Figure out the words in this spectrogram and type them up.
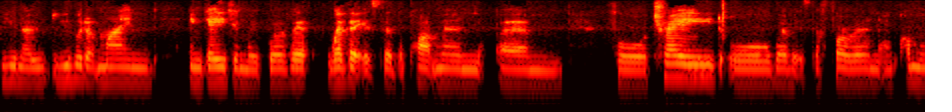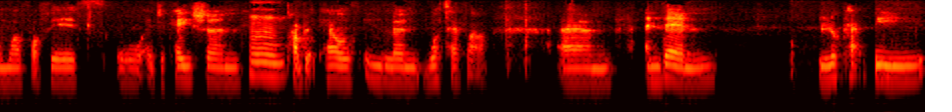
you know you wouldn't mind engaging with, whether whether it's the department um, for trade or whether it's the Foreign and Commonwealth Office or education, Mm. public health, England, whatever. Um, and then look at the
